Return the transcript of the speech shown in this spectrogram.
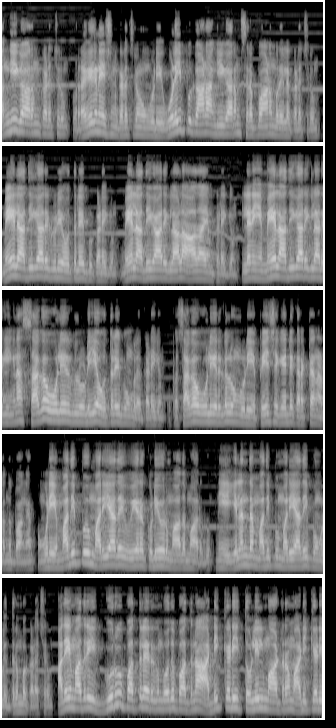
அங்கீகாரம் கிடைச்சிடும் ஒரு ரெகக்னேஷன் கிடைச்சிடும் உங்களுடைய உழைப்புக்கான அங்கீகாரம் சிறப்பான முறையில் கிடைச்சிடும் மேல அதிகாரிகளுடைய ஒத்துழைப்பு கிடைக்கும் மேல அதிகாரிகளால ஆதாயம் கிடைக்கும். இல்ல நீங்க மேல அதிகாரிகளா இருக்கீங்கன்னா சக ஊழியர்களுடைய ஒத்துழைப்பு உங்களுக்கு கிடைக்கும். இப்ப சக ஊழியர்கள் உங்களுடைய பேச்சை கேட்டு கரெக்டா நடந்துப்பாங்க. உங்களுடைய மதிப்பு மரியாதை உயரக்கூடிய ஒரு மாதமா இருக்கும். நீங்க இழந்த மதிப்பு மதிப்பு மரியாதை இப்போ உங்களுக்கு திரும்ப கிடைச்சிடும் அதே மாதிரி குரு பத்தில் இருக்கும்போது பார்த்தோன்னா அடிக்கடி தொழில் மாற்றம் அடிக்கடி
